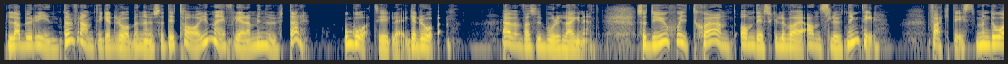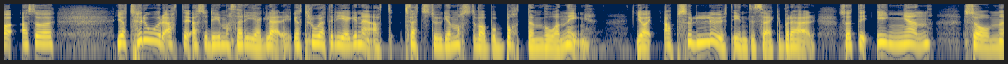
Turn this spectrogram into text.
labyrinten fram till garderoben nu. Så det tar ju mig flera minuter och gå till eh, garderoben. Även fast vi bor i lägenhet. Så det är ju skitskönt om det skulle vara i anslutning till. Faktiskt. Men då, alltså jag tror att det, alltså det är massa regler. Jag tror att regeln är att tvättstugan måste vara på bottenvåning. Jag är absolut inte säker på det här. Så att det är ingen som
